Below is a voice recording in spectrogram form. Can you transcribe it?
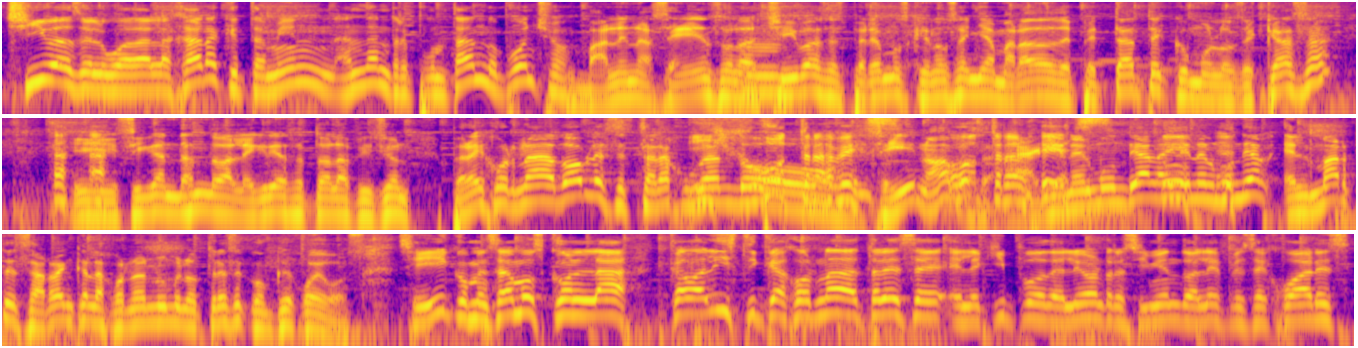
Chivas del Guadalajara que también andan repuntando, Poncho. Van en ascenso Mm. las chivas, esperemos que no sean llamaradas de petate como los de casa y sigan dando alegrías a toda la afición. Pero hay jornada doble, se estará jugando. Hijo, otra vez, Sí, no, pues, otra ahí en vez. el mundial, ahí en el mundial. El martes arranca la jornada número 13, ¿con qué juegos? Sí, comenzamos con la cabalística jornada 13. El equipo de León recibiendo al FC Juárez,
